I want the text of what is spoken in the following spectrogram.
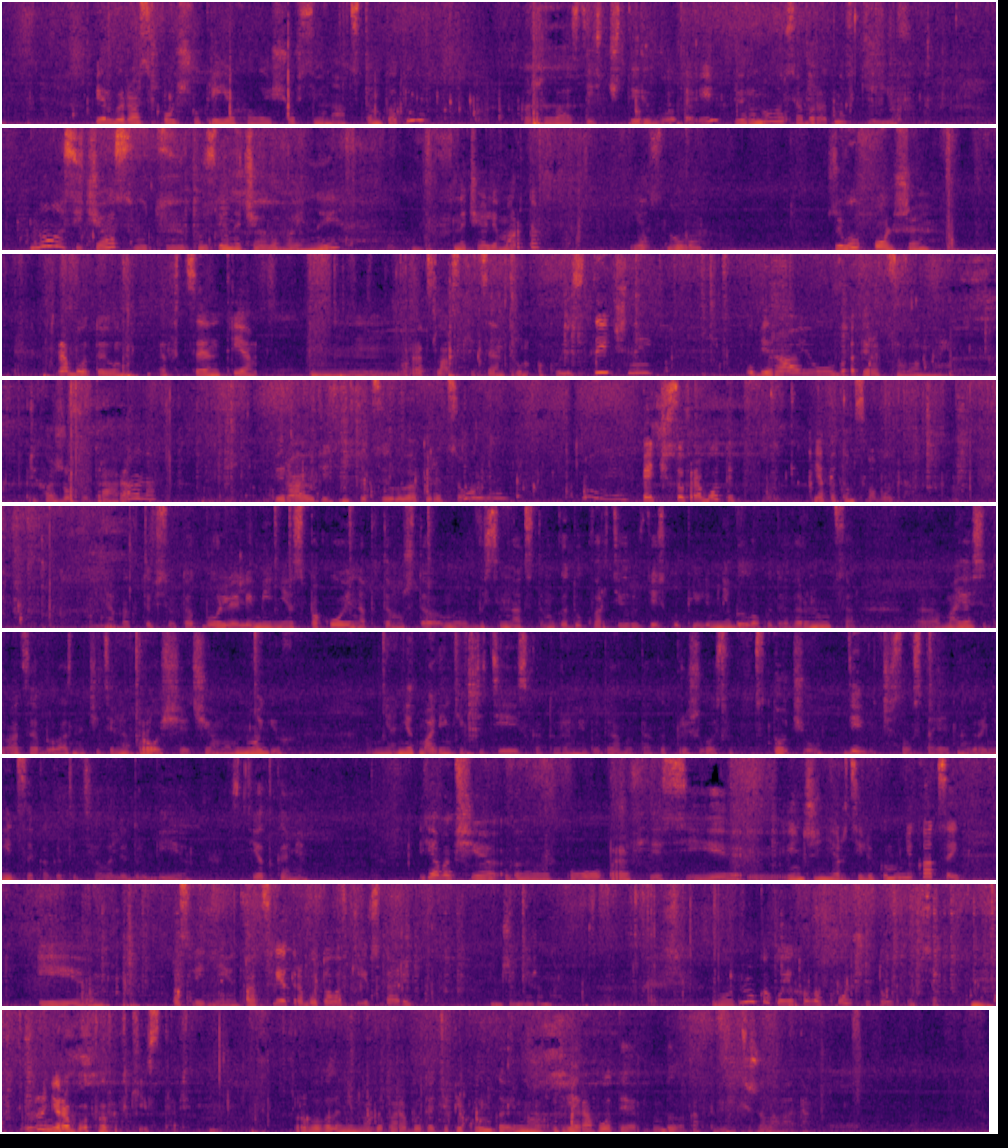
Первый раз в Польшу приехала еще в семнадцатом году. Пожила здесь 4 года и вернулась обратно в Киев. Ну а сейчас вот э, после начала войны, в начале марта, я снова живу в Польше. Работаю в центре Вроцлавский центрум окулистичный. Убираю в операционной. Прихожу с утра рано, убираю, дезинфицирую операционную. Ну, пять часов работы, я потом свободна. Меня как-то все так более или менее спокойно, потому что мы в восемнадцатом году квартиру здесь купили, мне было куда вернуться. Э, Моя ситуация была значительно проще, чем у многих. У меня нет маленьких детей, с которыми бы, да, вот так вот пришлось вот ночью 9 часов стоять на границе, как это делали другие с детками. Я вообще э, по профессии инженер телекоммуникаций и последние 20 лет работала в Киевстаре инженером. Вот. Ну, как уехала в Польшу, то все. Уже не работала в Киевстаре. Пробовала немного поработать опекункой, но две работы было как-то мне тяжеловато.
